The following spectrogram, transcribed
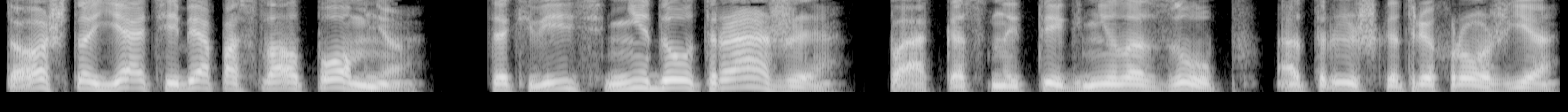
То, что я тебя послал, помню. Так ведь не до утра же, пакостный ты гнилозуб, отрыжка трехрожья.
